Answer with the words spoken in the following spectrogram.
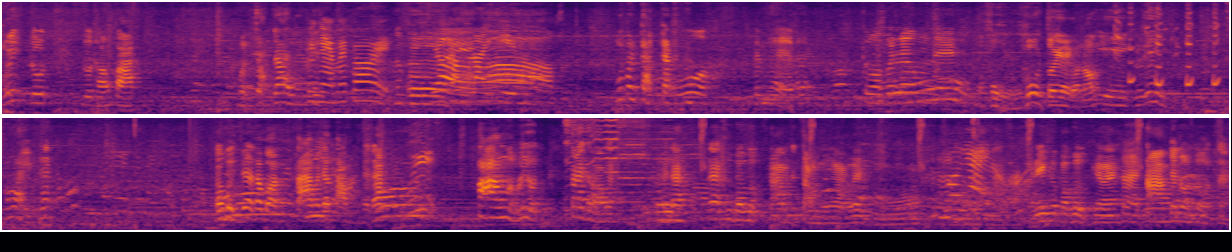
อุ้ยดูดูท้องปลาเหมือนจับได้เลยเป็นไงแม่ก้อยเออทำอะไรกินอุ้ยมันกัดกันเป็นแผลเลยตัวเบลเริ่มเลยโอ้โหตัวใหญ่กว่าน้องอีกดูดิเท่าไหร่เนี่ยปลาบึกเนี่ยถ้าบอลตามันจะต่ำเห็นไหมอุ้ยตามันเหมือนไม่อยู่ใต้ท้องไงเห็นไหมนั่นคือปลาบึกตามันจะต่ำลงมาเว้ยอันนี้คือปลาบึกใช่ไหมใช่ตามนจะโหลดๆนะ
